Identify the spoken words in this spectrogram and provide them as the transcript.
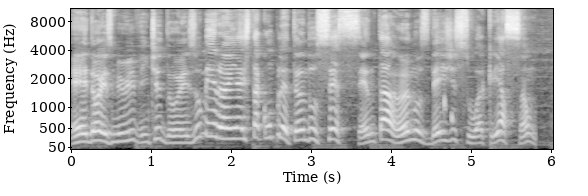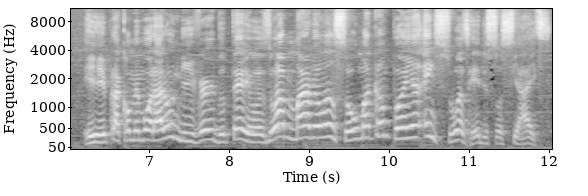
Em 2022, o Miranha está completando 60 anos desde sua criação. E para comemorar o nível do Teioso, a Marvel lançou uma campanha em suas redes sociais.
